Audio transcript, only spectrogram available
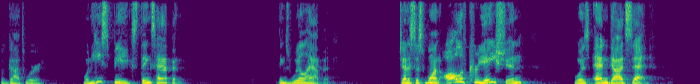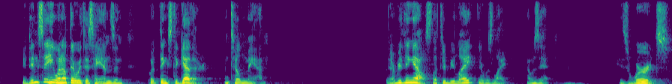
of God's Word. When He speaks, things happen. Things will happen. Genesis 1, all of creation was, and God said. It didn't say He went out there with His hands and put things together until man. But everything else, let there be light, there was light. That was it. His words.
